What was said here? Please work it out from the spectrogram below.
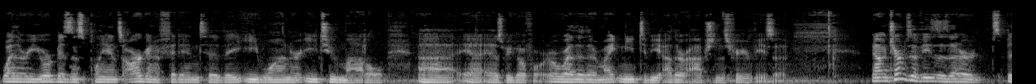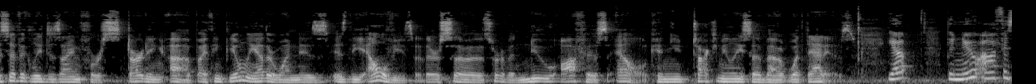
whether your business plans are going to fit into the E1 or E2 model uh, as we go forward, or whether there might need to be other options for your visa. Now, in terms of visas that are specifically designed for starting up, I think the only other one is is the L visa. There's a, sort of a new Office L. Can you talk to me, Lisa, about what that is? Yep. The new Office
